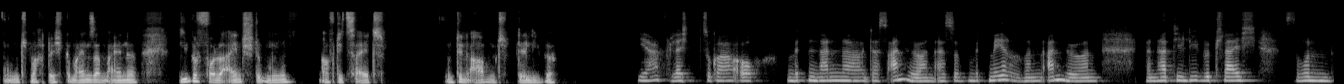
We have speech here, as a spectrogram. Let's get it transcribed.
und macht euch gemeinsam eine liebevolle Einstimmung auf die Zeit und den Abend der Liebe. Ja, vielleicht sogar auch miteinander das anhören, also mit mehreren anhören. Dann hat die Liebe gleich so ein,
